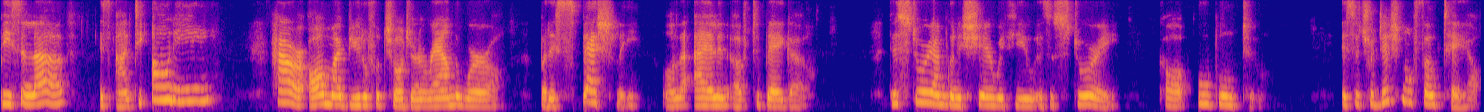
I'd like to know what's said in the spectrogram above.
Peace and love. It's Auntie Oni. How are all my beautiful children around the world, but especially on the island of Tobago? This story I'm going to share with you is a story called Ubuntu. It's a traditional folk tale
